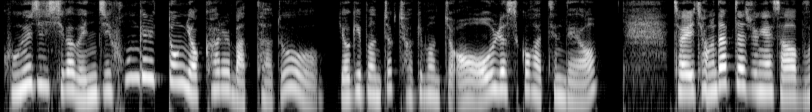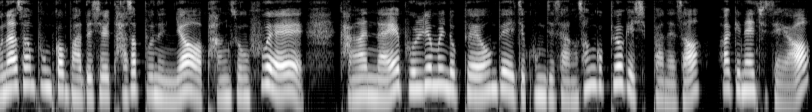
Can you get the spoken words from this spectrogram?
공효진 씨가 왠지 홍길동 역할을 맡아도 여기 번쩍 저기 번쩍 어, 어울렸을 것 같은데요. 저희 정답자 중에서 문화상품권 받으실 다섯 분은요, 방송 후에 강한나의 볼륨을 높여요 홈페이지 공지사항 선고표 게시판에서 확인해 주세요.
